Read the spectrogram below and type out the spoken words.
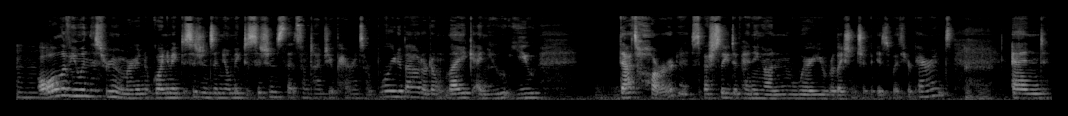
Mhm. all of you in this room are gonna, make decisions and you'll make decisions that sometimes your parents are worried about or don't like and you you that's hard especially depending on where your relationship is with your parents. Mhm. and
